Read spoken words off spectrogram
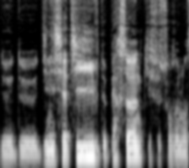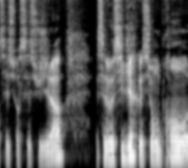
d'initiatives, de, personnes qui se sont lancées sur ces sujets-là. ça veut aussi dire que si on prend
